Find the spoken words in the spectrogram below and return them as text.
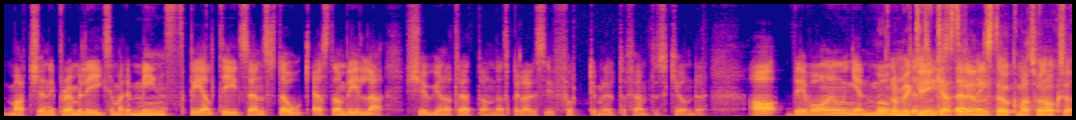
matchen i Premier League som hade minst speltid sedan Stoke-Aston Villa 2013. Den spelades i 40 minuter och 50 sekunder. Ja, det var nog ingen munter Det var mycket inkast i den Stoke-matchen också.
